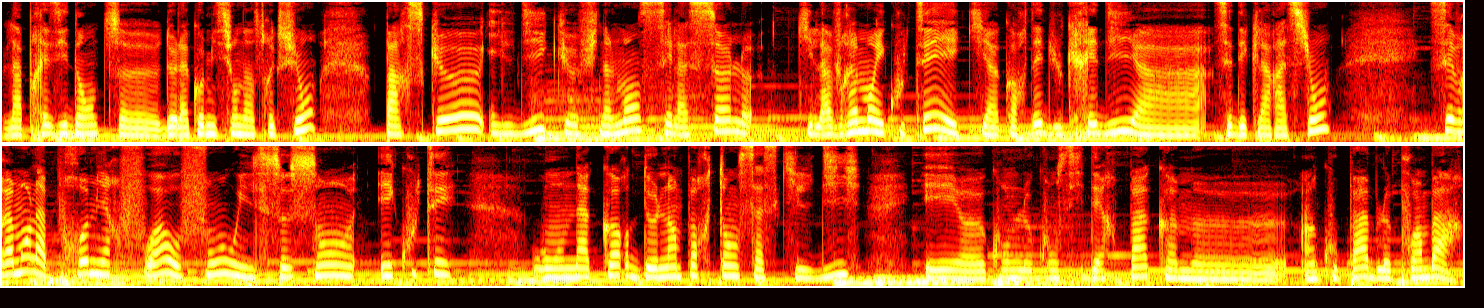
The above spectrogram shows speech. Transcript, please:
la présidente de la commission d'instruction, parce que il dit que finalement c'est la seule qu'il a vraiment écoutée et qui accordait du crédit à ses déclarations. C'est vraiment la première fois au fond où il se sent écouté où on accorde de l'importance à ce qu'il dit et euh, qu'on ne le considère pas comme euh, un coupable point barre.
